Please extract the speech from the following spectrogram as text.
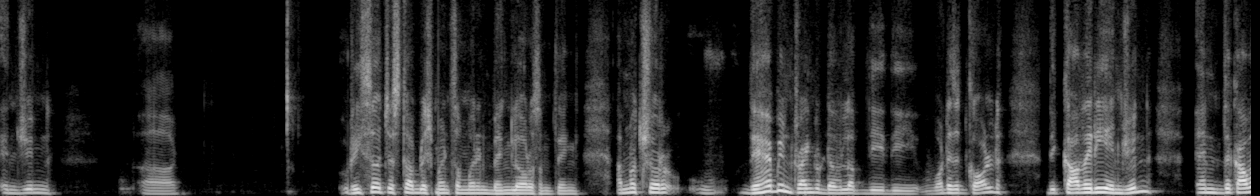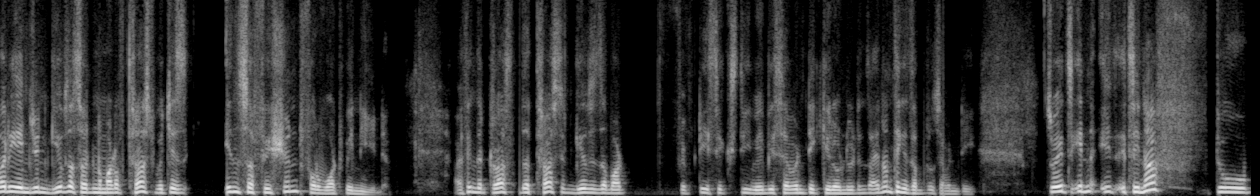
engine uh, research establishment somewhere in Bangalore or something. I'm not sure. They have been trying to develop the the what is it called, the Kaveri engine, and the Kaveri engine gives a certain amount of thrust, which is insufficient for what we need. I think the thrust the thrust it gives is about 50, 60, maybe 70 kilonewtons. I don't think it's up to 70. So it's in it's enough to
